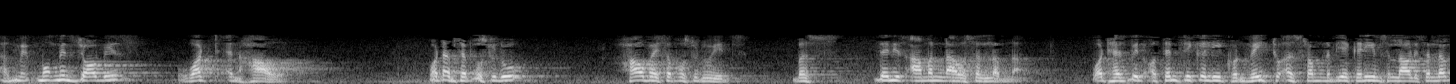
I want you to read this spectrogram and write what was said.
A mu'min's job is what and how. What I'm supposed to do, how am I supposed to do it? But then is amanna wa sallamna. What has been authentically conveyed to us from Nabi Kareem sallallahu alaihi wasallam,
